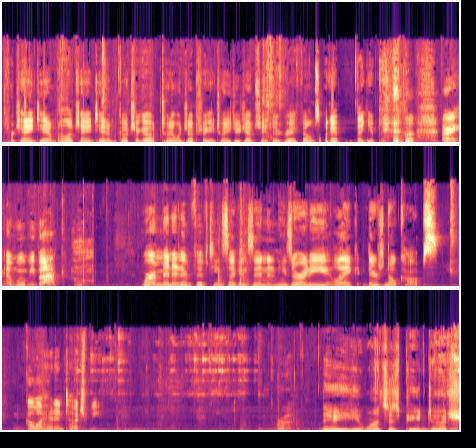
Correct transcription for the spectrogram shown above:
for Channing Tatum, I love Channing Tatum. Go check out 21 Jump Street and 22 Jump Street. They're great films. Okay, thank you. All right, and we'll be back. We're a minute and 15 seconds in, and he's already like, there's no cops. Go ahead and touch me. Bruh. he wants his peen touch.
